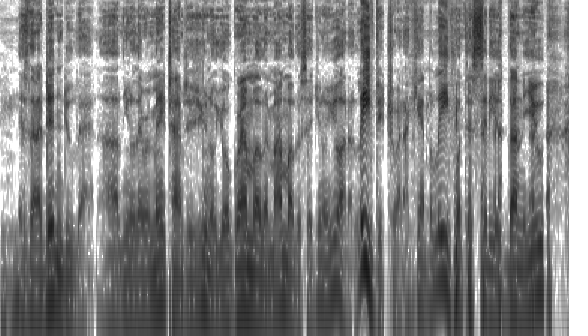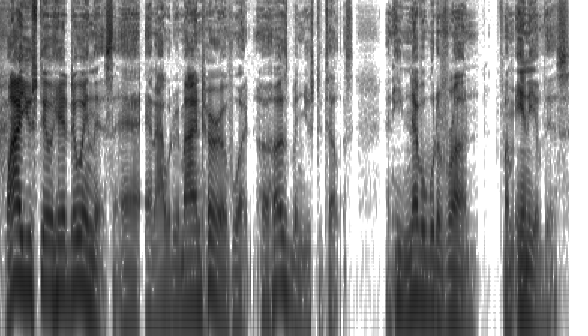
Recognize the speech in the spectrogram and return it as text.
Mm-hmm. Is that I didn't do that. Uh, you know, there were many times, as you know, your grandmother and my mother said, you know, you ought to leave Detroit. I can't believe what this city has done to you. Why are you still here doing this? And, and I would remind her of what her husband used to tell us, and he never would have run from any of this.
